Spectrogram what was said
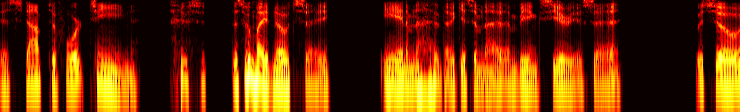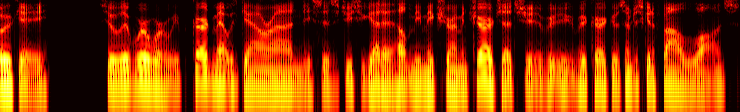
Uh, stop to 14. this is what my notes say. And I'm not, I guess I'm not, I'm being serious. Uh, but so, okay. So where were we? Picard met with Gowron. He says, geez, you got to help me make sure I'm in charge. That's Picard goes, I'm just going to follow laws.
